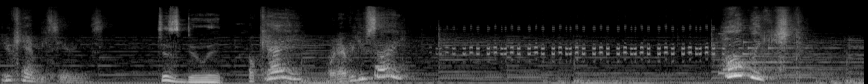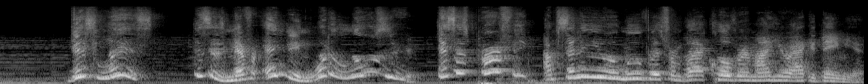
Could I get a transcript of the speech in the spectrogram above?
You can't be serious. Just do it. Okay, whatever you say. Holy sh! This list! This is never ending! What a loser! This is perfect! I'm sending you a move list from Black Clover and My Hero Academia.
